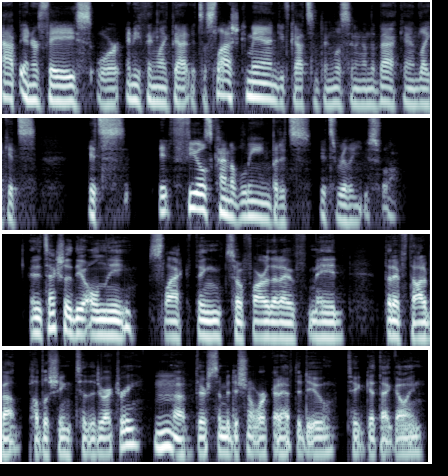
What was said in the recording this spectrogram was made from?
app interface or anything like that. It's a slash command. You've got something listening on the back end. Like, it's, it's, it feels kind of lean, but it's, it's really useful. And it's actually the only Slack thing so far that I've made that I've thought about publishing to the directory. Mm. Uh, there's some additional work I'd have to do to get that going.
